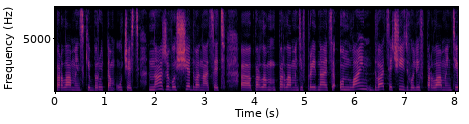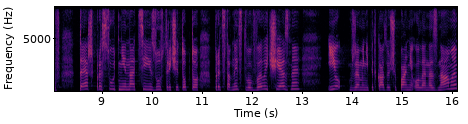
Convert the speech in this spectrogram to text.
парламентські беруть там участь наживо. Ще 12 е, парлам- парламентів приєднаються онлайн. 26 голів парламентів теж присутні на цій зустрічі. Тобто представництво величезне. І вже мені підказують, що пані Олена з нами.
